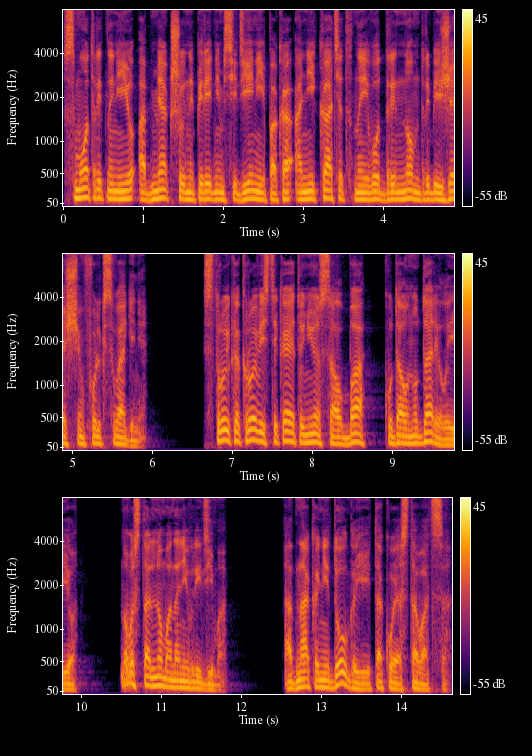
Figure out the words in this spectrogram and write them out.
Смотрит на нее, обмякшую на переднем сидении, пока они катят на его дрянном дребезжащем «Фольксвагене». Струйка крови стекает у нее со лба, куда он ударил ее, но в остальном она невредима. Однако недолго ей такой оставаться.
